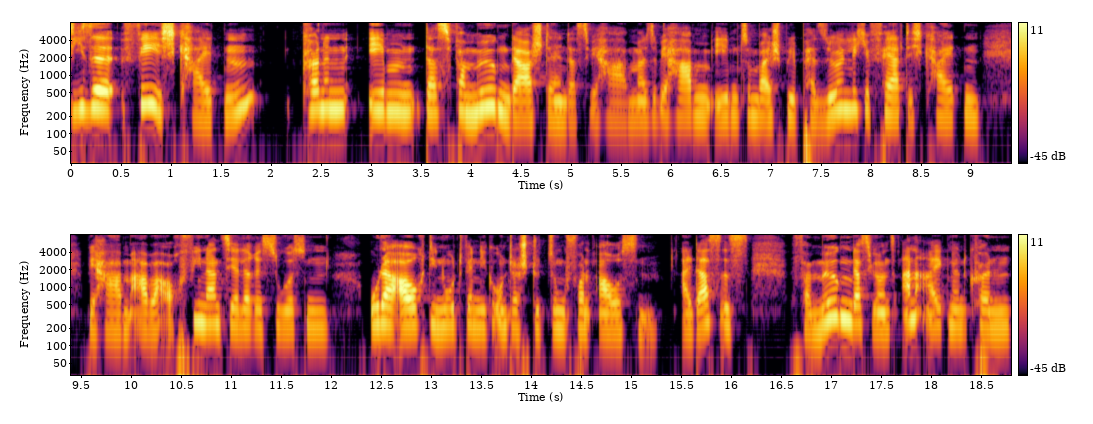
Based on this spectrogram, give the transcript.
Diese Fähigkeiten können eben das Vermögen darstellen, das wir haben. Also wir haben eben zum Beispiel persönliche Fertigkeiten, wir haben aber auch finanzielle Ressourcen oder auch die notwendige Unterstützung von außen. All das ist Vermögen, das wir uns aneignen können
